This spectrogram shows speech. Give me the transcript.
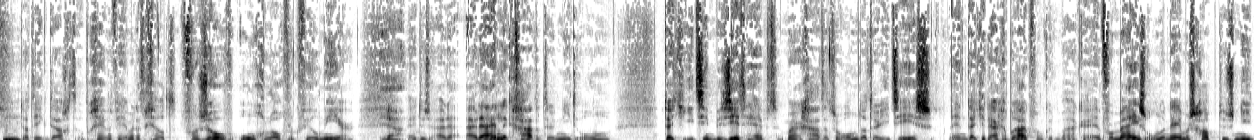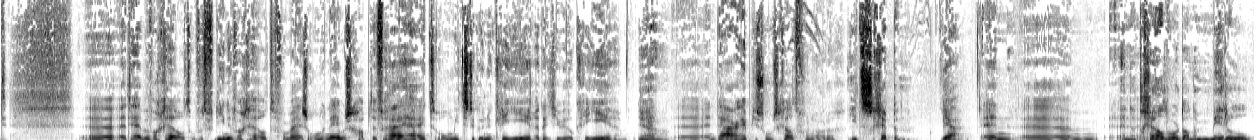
Hm. Dat ik dacht op een gegeven moment: ja, maar dat geldt voor zo ongelooflijk veel meer. Ja. dus uiteindelijk gaat het er niet om dat je iets in bezit hebt, maar gaat het erom dat er iets is en dat je daar gebruik van kunt maken. En voor mij is ondernemerschap dus niet uh, het hebben van geld of het verdienen van geld. Voor mij is ondernemerschap de vrijheid om iets te kunnen creëren dat je wil creëren. Ja. En, uh, en daar heb je soms geld voor nodig. Iets scheppen. Ja, en, um, en het geld wordt dan een middel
